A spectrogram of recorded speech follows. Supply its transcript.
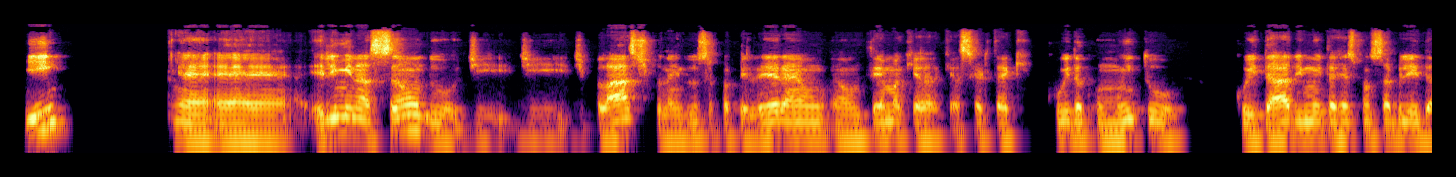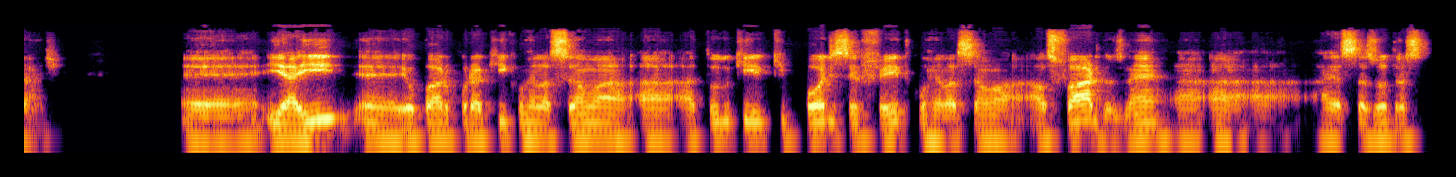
E é, é, eliminação do, de, de, de, plástico na indústria papeleira é um, é um tema que a, que a Certec cuida com muito cuidado e muita responsabilidade. É, e aí é, eu paro por aqui com relação a, a, a tudo que, que, pode ser feito com relação a, aos fardos, né, a, essas outras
